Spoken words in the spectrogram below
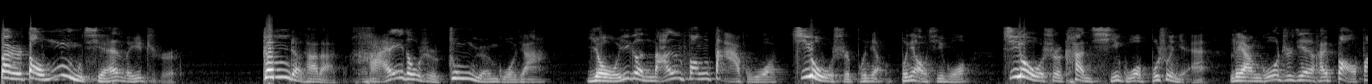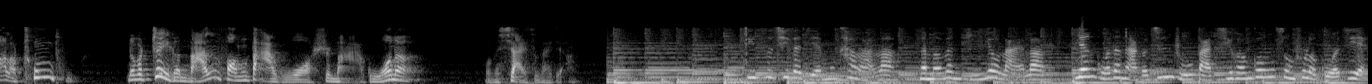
但是到目前为止，跟着他的还都是中原国家。有一个南方大国，就是不尿不尿齐国，就是看齐国不顺眼，两国之间还爆发了冲突。那么这个南方大国是哪国呢？我们下一次再讲。第四期的节目看完了，那么问题又来了：燕国的哪个君主把齐桓公送出了国界？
